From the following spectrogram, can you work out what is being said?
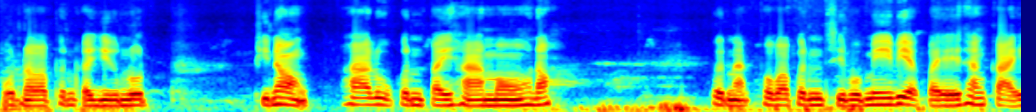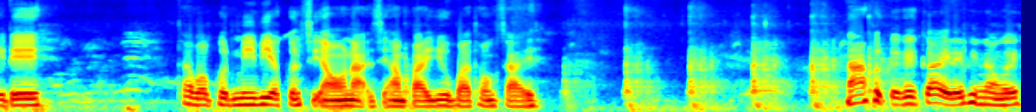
ฝนว่าเพิ่นก็ยืมรถพี่น้องพาลูกเพิ่นไปหาหมอเนาะเพิ่นน่ะเพราะว่าเพิ่นสิบ่มีเวียกไปทางไกลเด้ ถ้าว่าเพิ่นมีเวียกเพิ่นสิเอาหนะสิเอาไปอยู่บาทองใสน้าเพิ่นก็ใกล้ๆเลยพี่น้องเอ้ย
